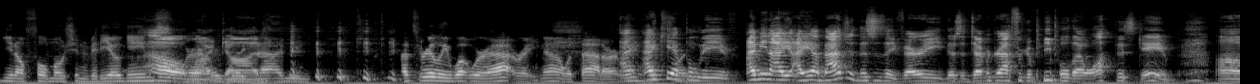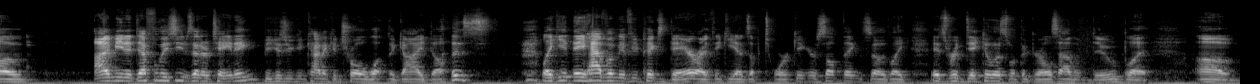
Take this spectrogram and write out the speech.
you know full motion video games? Oh Where my God. Like? I mean, that's really what we're at right now with that, aren't we? I, I can't Like, believe. I mean, I, I imagine this is a very there's a demographic of people that want this game. Um, I mean, it definitely seems entertaining because you can kind of control what the guy does. Like they have him if he picks dare, I think he ends up twerking or something. So like it's ridiculous what the girls have him do. But um,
